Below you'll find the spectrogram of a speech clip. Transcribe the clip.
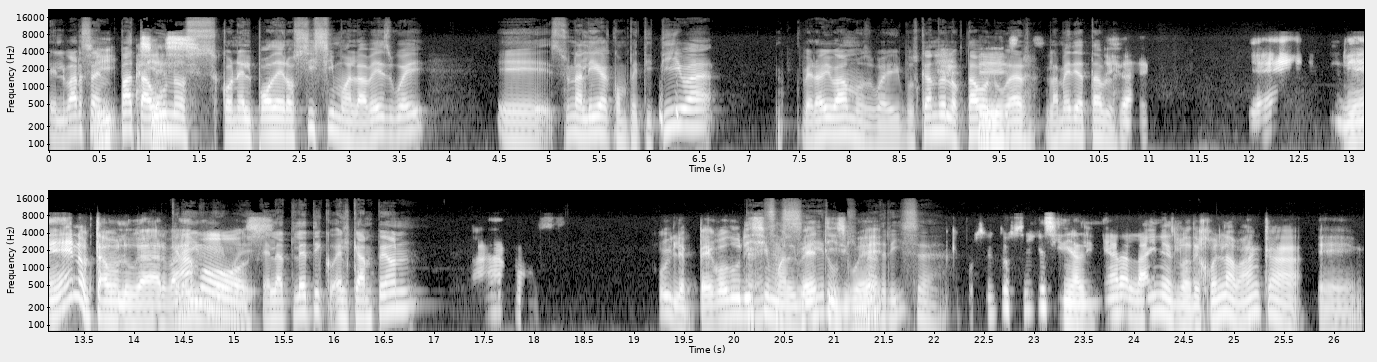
El Barça Sí, empata es. unos con el poderosísimo a la vez, güey. Eh, es una liga competitiva, pero ahí vamos, güey, buscando el octavo Sí, lugar, sí, la media tabla. Bien, bien, octavo lugar. Increíble. Vamos. El Atlético, el campeón. Vamos. Uy, le pegó durísimo 3 a al 0, Betis, güey. por cierto sigue sin alinear a Lainez, lo dejó en la banca eh,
